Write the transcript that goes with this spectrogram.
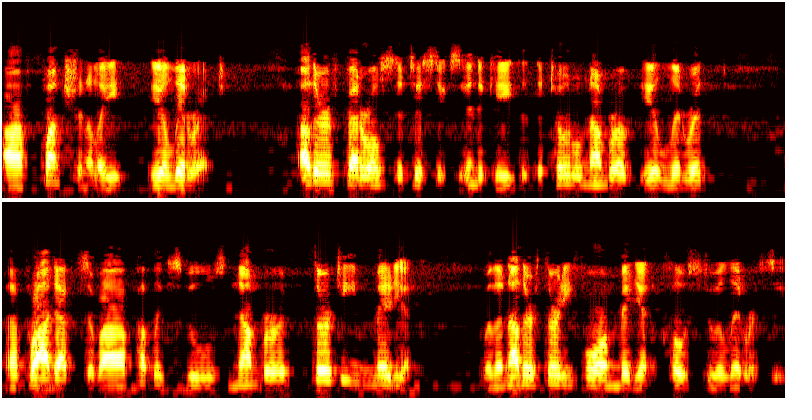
are functionally illiterate. Other federal statistics indicate that the total number of illiterate uh, products of our public schools number 30 million, with another 34 million close to illiteracy.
